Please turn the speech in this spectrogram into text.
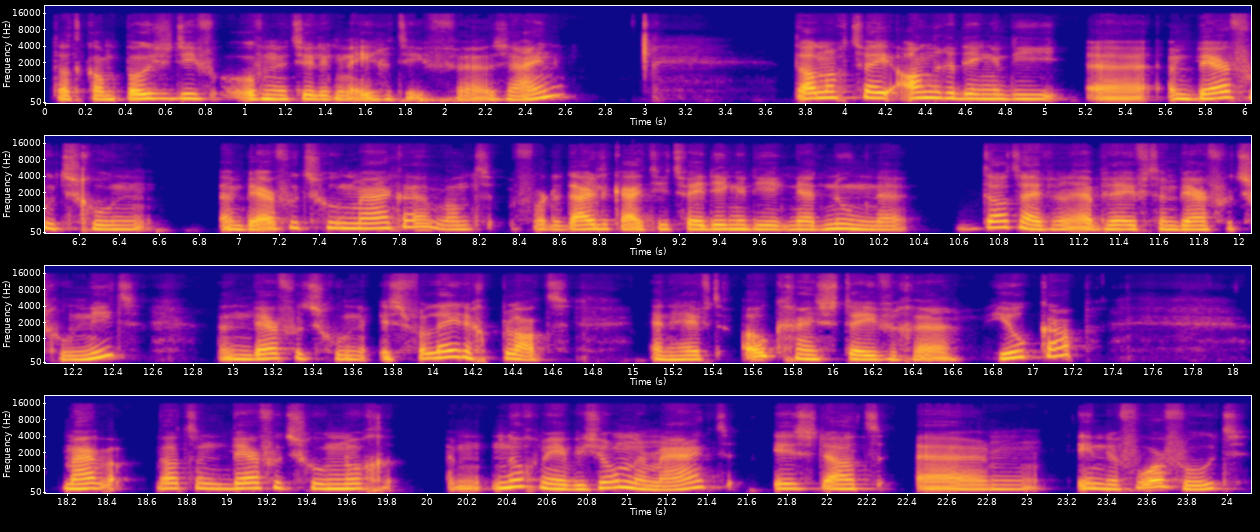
Dat kan positief of natuurlijk negatief uh, zijn. Dan nog twee andere dingen die uh, een barefoot een barefoot maken. Want voor de duidelijkheid, die twee dingen die ik net noemde, dat heeft, heeft een barefoot schoen niet. Een barefoot schoen is volledig plat en heeft ook geen stevige hielkap. Maar wat een barefoot schoen nog nog meer bijzonder maakt, is dat um, in de voorvoet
